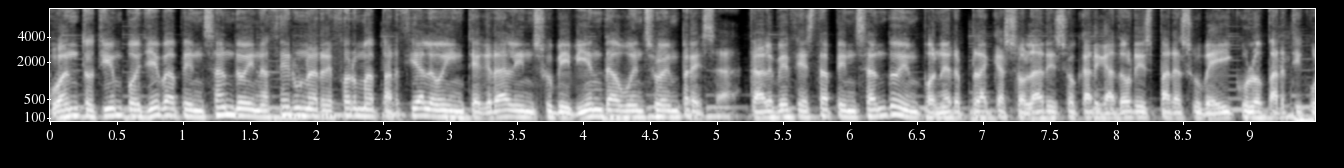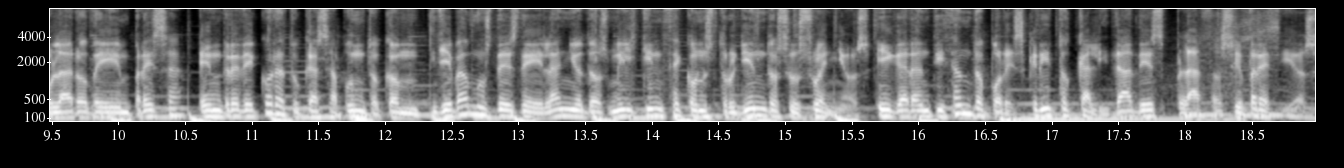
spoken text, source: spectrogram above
¿Cuánto tiempo lleva pensando en hacer una reforma parcial o integral en su vivienda o en su empresa? Tal vez está pensando en poner placas solares o cargadores para su vehículo particular o de empresa. En redecoratucasa.com llevamos desde el año 2015 construyendo sus sueños y garantizando por escrito calidades, plazos y precios.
